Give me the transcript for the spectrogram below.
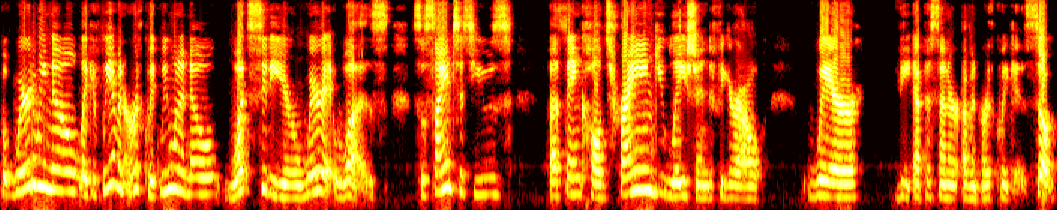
But where do we know, like if we have an earthquake, we want to know what city or where it was. So scientists use a thing called triangulation to figure out where the epicenter of an earthquake is. So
